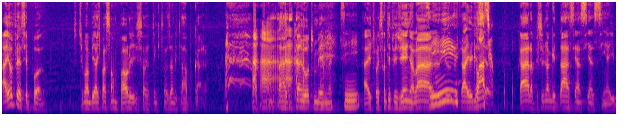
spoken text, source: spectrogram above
Aí eu pensei, pô, tive uma viagem para São Paulo e disse, ó, eu tenho que trazer uma guitarra pro cara. uma guitarra de canhoto mesmo, né? Sim. Aí foi Santa Efigênia lá. Sim, eu- aí eu disse, clássico. cara, preciso de uma guitarra assim, assim, assim. Aí,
